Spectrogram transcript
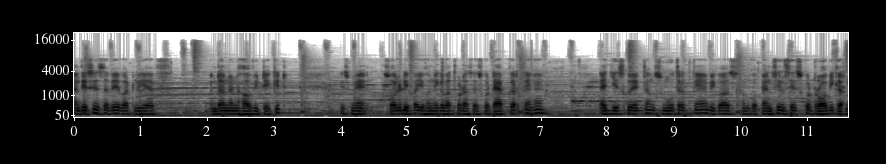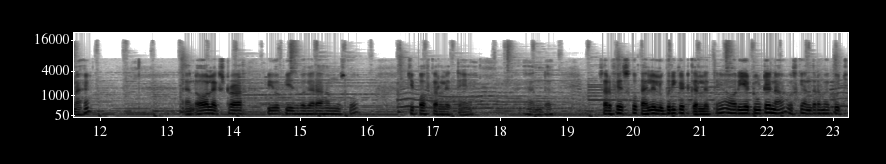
And this is the way what we have done and how we take it इसमें सॉलिडिफाई होने के बाद थोड़ा सा इसको टैप करते हैं। एजिस को एकदम स्मूथ रखते हैं बिकॉज़ हमको पेंसिल से इसको ड्रॉ भी करना है। एंड ऑल एक्स्ट्रा पी वगैरह हम उसको चिप ऑफ़ कर लेते हैं। एंड सरफेस को पहले लुब्रिकेट कर लेते हैं और ये टूटे ना, उसके अंदर में कुछ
